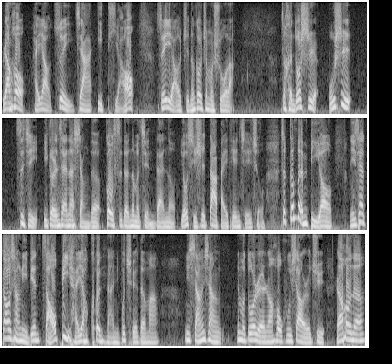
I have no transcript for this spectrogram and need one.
然后还要罪加一条，所以啊，只能够这么说了。这很多事不是自己一个人在那想的、构思的那么简单呢。尤其是大白天劫囚，这根本比哦你在高墙里边凿壁还要困难，你不觉得吗？你想一想，那么多人，然后呼啸而去，然后呢？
